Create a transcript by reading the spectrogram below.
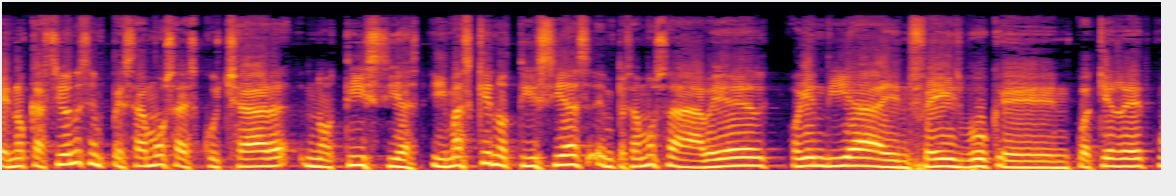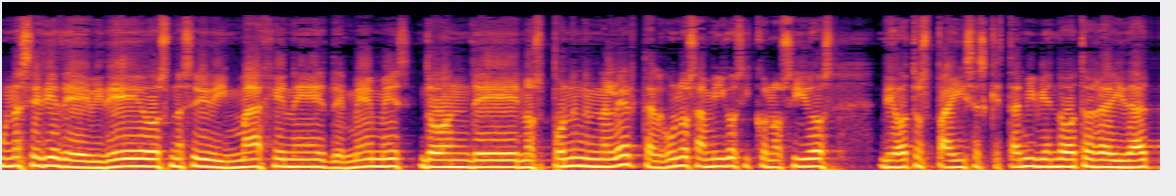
En ocasiones empezamos a escuchar noticias y más que noticias empezamos a ver hoy en día en Facebook, en cualquier red, una serie de videos, una serie de imágenes, de memes, donde nos ponen en alerta. Algunos amigos y conocidos de otros países que están viviendo otra realidad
